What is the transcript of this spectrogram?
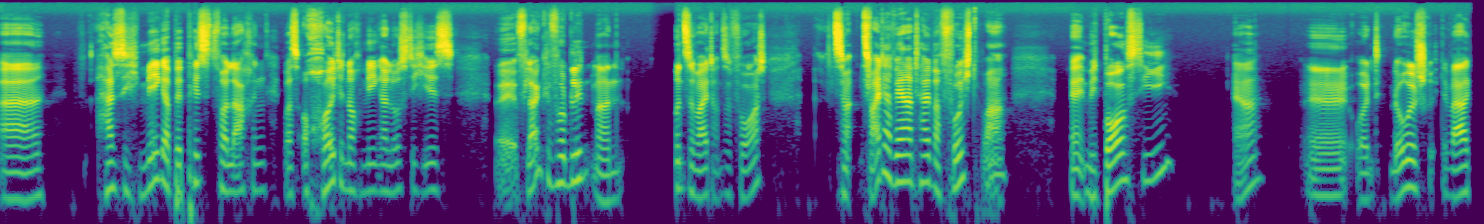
äh, hast dich mega bepisst vor Lachen, was auch heute noch mega lustig ist. Äh, Flanke von Blindmann und so weiter und so fort. Zweiter Werner-Teil war furchtbar. Äh, mit Borsi, ja, äh, und Nobel, Schrö war,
